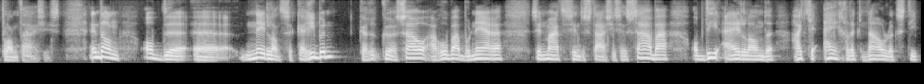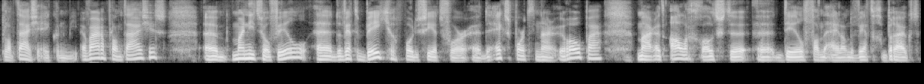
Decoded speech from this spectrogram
plantages. En dan op de uh, Nederlandse Cariben, Curaçao, Aruba, Bonaire, Sint Maarten, Sint Eustatius en Saba. Op die eilanden had je eigenlijk nauwelijks die plantage-economie. Er waren plantages, uh, maar niet zoveel. Uh, er werd een beetje geproduceerd voor uh, de export naar Europa. Maar het allergrootste deel van de eilanden werd gebruikt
